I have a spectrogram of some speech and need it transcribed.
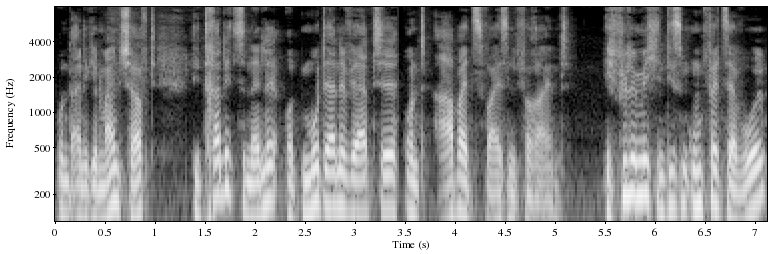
und eine Gemeinschaft, die traditionelle und moderne Werte und Arbeitsweisen vereint. Ich fühle mich in diesem Umfeld sehr wohl,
